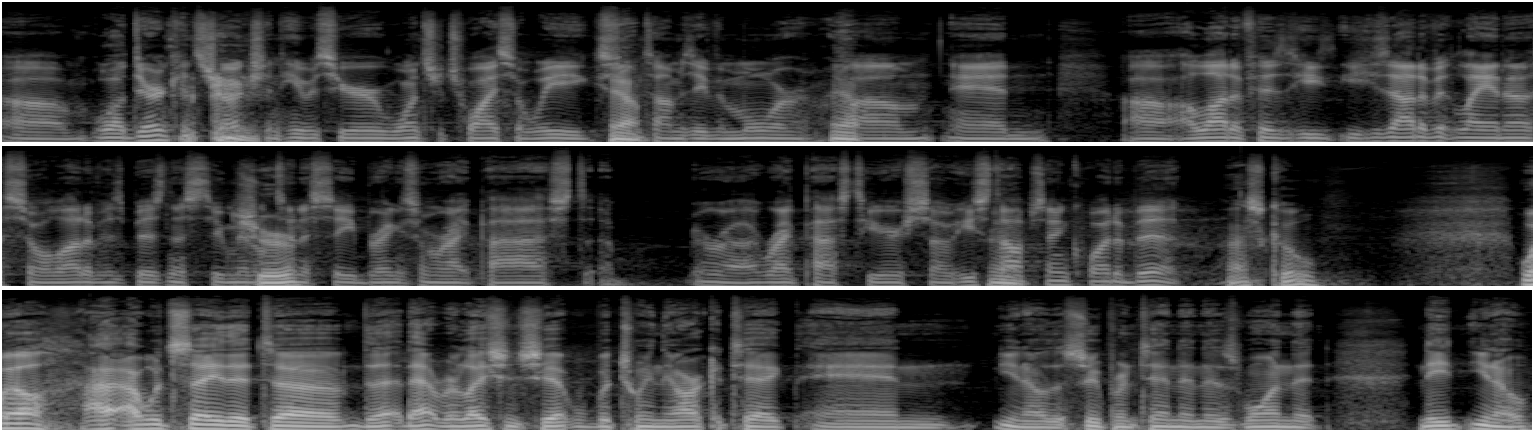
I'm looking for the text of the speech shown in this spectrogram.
Um, well, during construction, he was here once or twice a week, Yeah. sometimes even more. Yeah. Um, and uh, a lot of his, he, he's out of Atlanta, so a lot of his business through Middle Sure. Tennessee brings him right past, uh, or uh, right past here. So he stops in quite a bit. That's cool. Well, I, I would say that uh, that that relationship between the architect and you know the superintendent is one that need you know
